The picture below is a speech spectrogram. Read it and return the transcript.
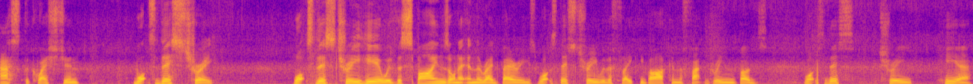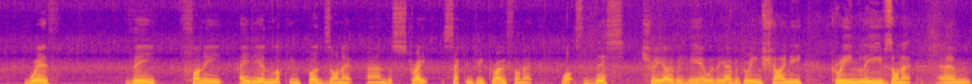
ask the question what's this tree? What's this tree here with the spines on it and the red berries? What's this tree with the flaky bark and the fat green buds? What's this tree here with the funny alien looking buds on it and the straight secondary growth on it. What's this tree over here with the evergreen shiny green leaves on it? Um,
